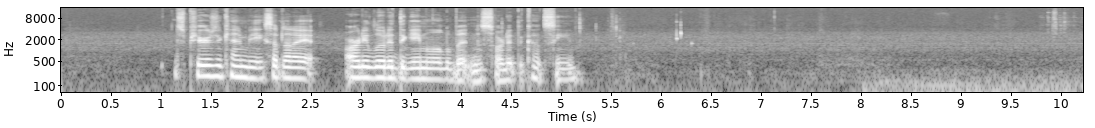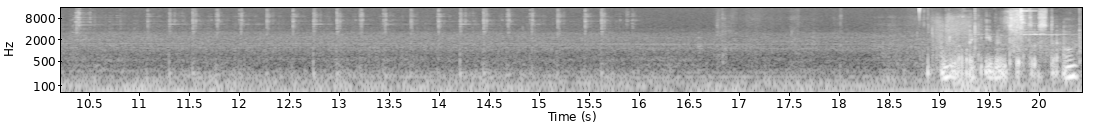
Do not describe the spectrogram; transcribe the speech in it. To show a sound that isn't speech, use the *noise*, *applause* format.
as pure as it can be, except that I already loaded the game a little bit and started the cutscene. I'm gonna like even tilt this down.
